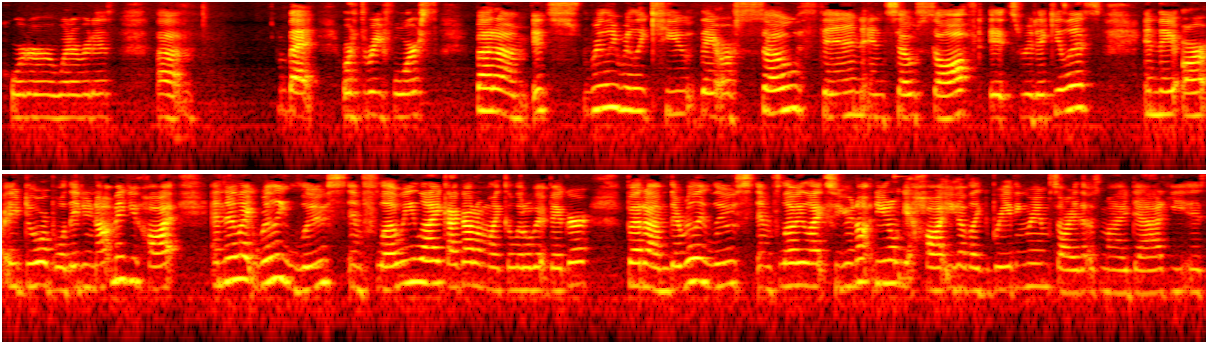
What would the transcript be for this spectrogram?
quarter or whatever it is, um, but or three fourths. But um, it's really, really cute. They are so thin and so soft. It's ridiculous. And they are adorable. They do not make you hot. And they're like really loose and flowy like. I got them like a little bit bigger. But um, they're really loose and flowy like. So you're not, you don't get hot. You have like breathing room. Sorry, that was my dad. He is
